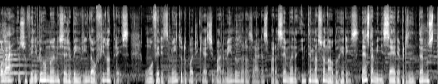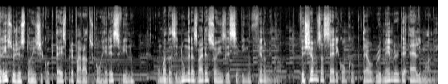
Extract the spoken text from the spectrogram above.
Olá, eu sou Felipe Romano e seja bem-vindo ao Fino A3, um oferecimento do podcast Barman das Horas Vagas para a Semana Internacional do Jerez. Nesta minissérie apresentamos três sugestões de coquetéis preparados com Jerez fino, uma das inúmeras variações desse vinho fenomenal. Fechamos a série com o coquetel Remember the Alimony.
